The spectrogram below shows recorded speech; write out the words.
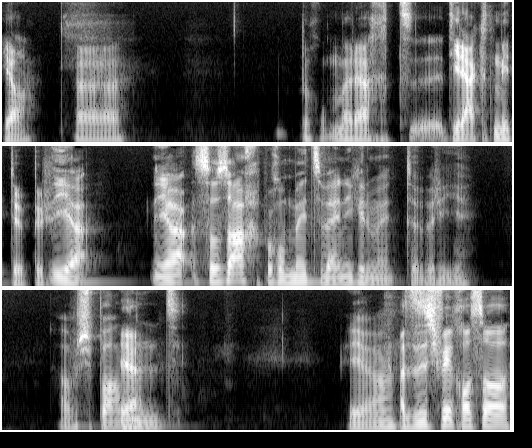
ja, äh, bekommt man recht äh, direkt mit über. ja. ja, so Sachen bekommt man jetzt weniger mit über hier. Aber spannend. Ja. Also es ist vielleicht auch so,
